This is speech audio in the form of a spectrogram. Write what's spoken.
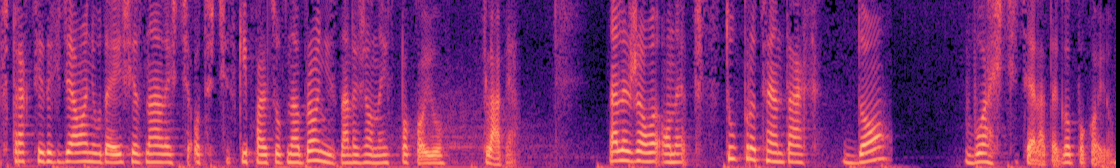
W trakcie tych działań udaje się znaleźć odciski palców na broni znalezionej w pokoju Flavia. Należały one w 100% do właściciela tego pokoju.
